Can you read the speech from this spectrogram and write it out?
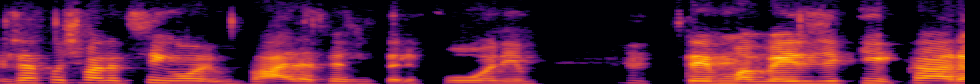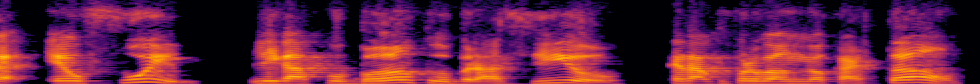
já fui chamada de senhor várias vezes no telefone. Teve uma vez de que, cara, eu fui ligar pro Banco do Brasil, que tava com problema no meu cartão,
